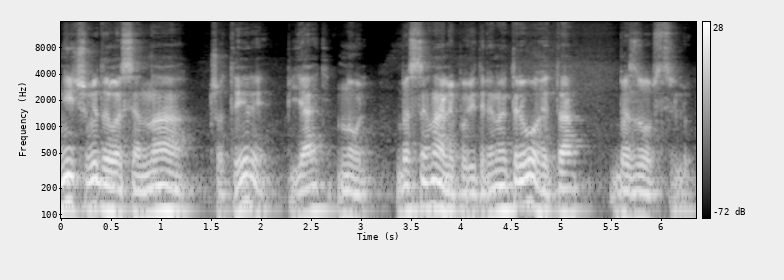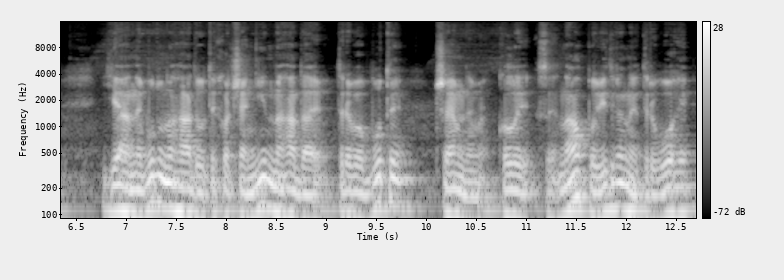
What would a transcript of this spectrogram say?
Ніч видалася на 4-5-0, без сигналів повітряної тривоги та без обстрілу. Я не буду нагадувати, хоча ні, нагадаю, треба бути чемними, коли сигнал повітряної тривоги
